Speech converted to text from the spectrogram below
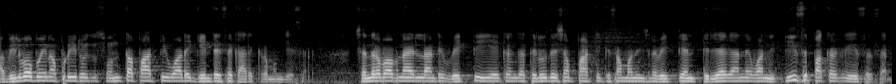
ఆ విలువ పోయినప్పుడు ఈరోజు సొంత పార్టీ వాడే గెంటేసే కార్యక్రమం చేశారు. చంద్రబాబు నాయుడు లాంటి వ్యక్తి ఏకంగా తెలుగుదేశం పార్టీకి సంబంధించిన వ్యక్తి అని తెలియగానే వాడిని తీసి పక్కకు వేసేశారు.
